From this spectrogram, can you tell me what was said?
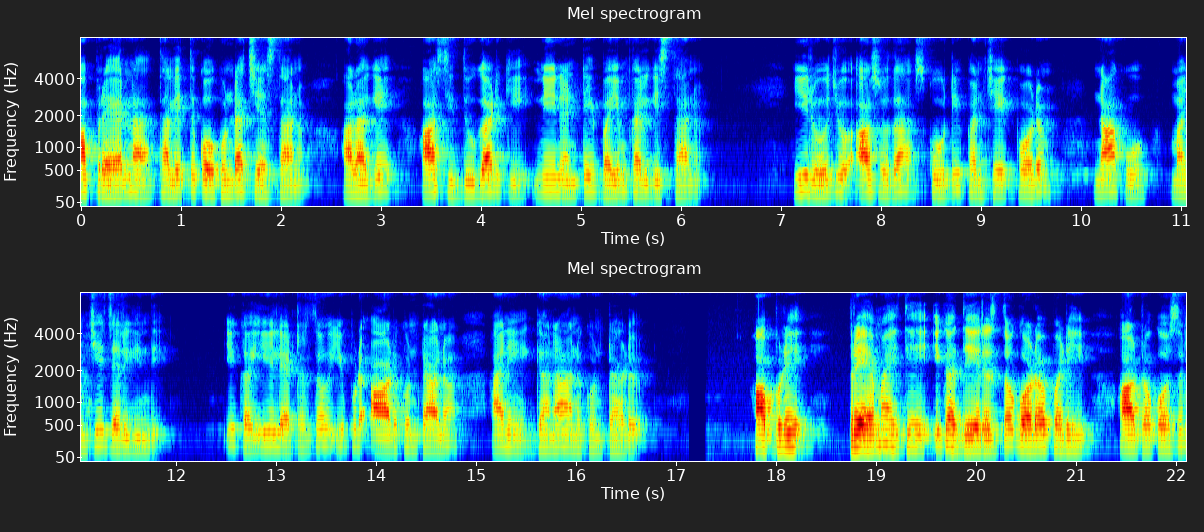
ఆ ప్రేరణ తలెత్తుకోకుండా చేస్తాను. అలాగే ఆ సిద్ధుగాడికి నేనంటే భయం కలిగిస్తాను. ఈరోజు ఆ సుధా స్కూటీ పనిచేయకపోవడం నాకు మంచి జరిగింది. ఇక ఈ లెటర్తో ఇప్పుడు ఆడుకుంటాను అని ఘన అనుకుంటాడు. అప్పుడే ప్రేమ అయితే ఇక ధీరజ్తో గొడవపడి ఆటో కోసం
